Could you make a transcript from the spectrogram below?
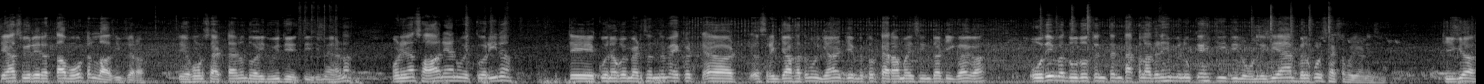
ਤੇ ਆ ਸਵੇਰੇ ਰੱਤਾ ਬਹੁਤ ਢੱਲਾ ਸੀ ਵਿਚਾਰਾ ਤੇ ਹੁਣ ਸੈੱਟ ਆ ਇਹਨੂੰ ਦਵਾਈ ਦੂਈ ਦੇਤੀ ਸੀ ਮੈਂ ਹਨਾ? ਹੁਣ ਇਹਨਾਂ ਸਾਰਿਆਂ ਨੂੰ ਇੱਕ ਵਾਰੀ ਨਾ ਤੇ ਕੋਈ ਨਾ ਕੋਈ ਮੈਡੀਸਨ ਦੇ ਮੈਂ ਇੱਕ ਅਹ, ਸਰਿੰਜਾਂ ਖਤਮ ਹੋਈਆਂ ਜੇ ਮੇਰੇ ਕੋਲ ਟੈਰਾਮਾਈਸਿਨ ਦਾ ਟੀਕਾ ਹੈਗਾ ਉਹਦੇ ਮੈਂ ਦੋ ਦੋ ਤਿੰਨ ਤਿੰਨ ਟੱਕ ਲਾ ਦੇਣੇ ਸੀ ਮੈਨੂੰ ਕਿਸੇ ਚੀਜ਼ ਦੀ ਲੋੜ ਨਹੀਂ ਸੀ ਐ ਬਿਲਕੁਲ ਸੈੱਟ ਹੋ ਜਾਣੇ ਸੀ। ਠੀਕ ਆ,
